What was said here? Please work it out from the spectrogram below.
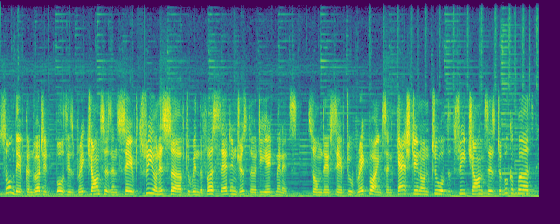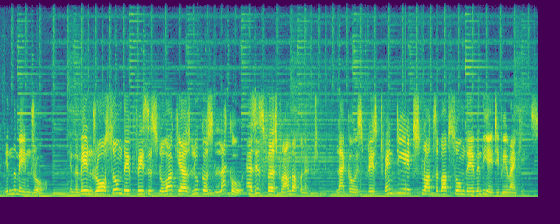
Somdev converted both his break chances and saved 3 on his serve to win the first set in just 38 minutes. Somdev saved 2 break points and cashed in on 2 of the 3 chances to book a berth in the main draw. In the main draw, Somdev faces Slovakia's Lukas Lacko as his first round opponent. Lacko is placed 28 slots above Somdev in the ATP rankings.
